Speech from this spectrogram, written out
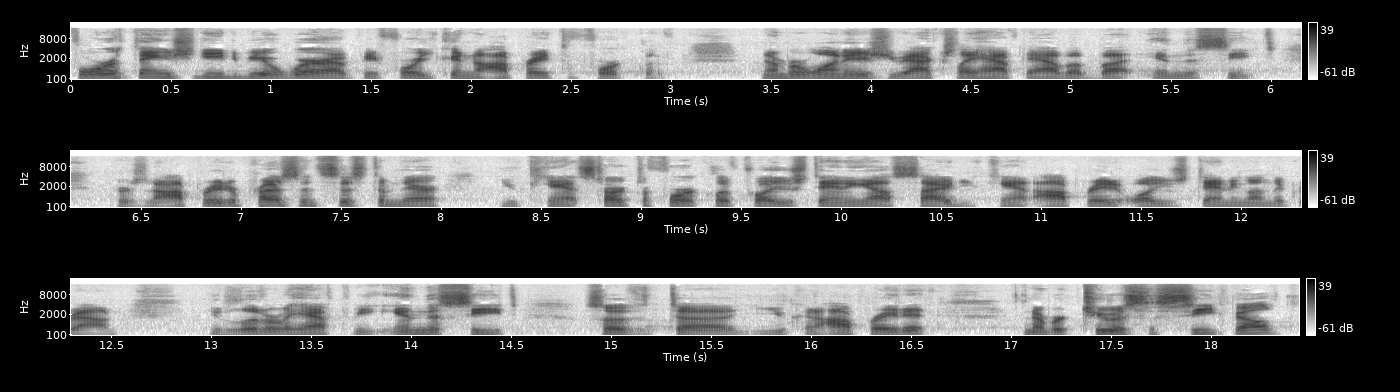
Four things you need to be aware of before you can operate the forklift. Number one is you actually have to have a butt in the seat. There's an operator presence system there. You can't start the forklift while you're standing outside. You can't operate it while you're standing on the ground. You literally have to be in the seat so that uh, you can operate it. Number two is the seat belt.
